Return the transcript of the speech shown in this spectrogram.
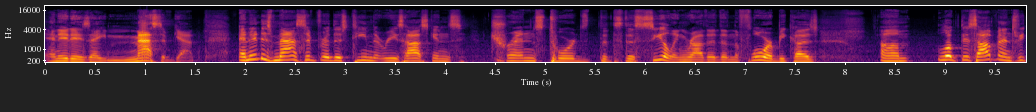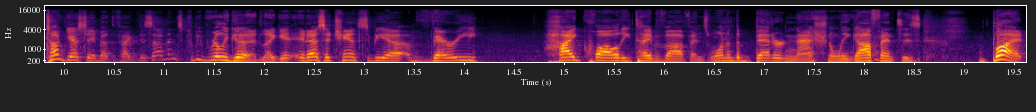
and it is a massive gap, and it is massive for this team that Rhys Hoskins trends towards the, the ceiling rather than the floor because um, look this offense we talked yesterday about the fact this offense could be really good. Like it, it has a chance to be a, a very high quality type of offense one of the better national league offenses. But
